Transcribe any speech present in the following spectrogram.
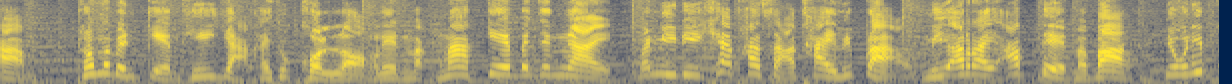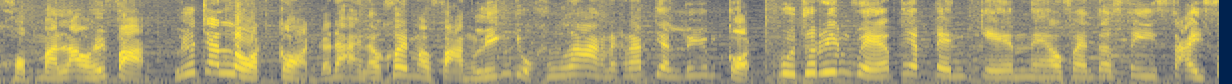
ทำ เพราะมันเป็นเกมที่อยากให้ทุกคนลองเล่นมากๆ เกมเป็นยังไง มันมีดีแค่ภาษาไทยหรือเปล่า มีอะไรอัปเดตมาบ้าง เดี๋ยววันนี้ผมมาเล่าให้ฟัง หรือจะโหลดก่อนก็ได้ แล้วค่อยมาฟังลิงก์อยู่ข้างล่างนะครับ อย่าลืมกด w u t e r i n g Wave เนี่ยเป็นเกมแนวแฟนตาซีไซไฟ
